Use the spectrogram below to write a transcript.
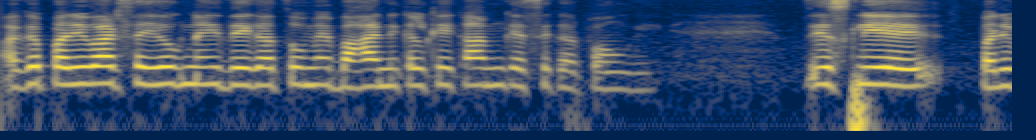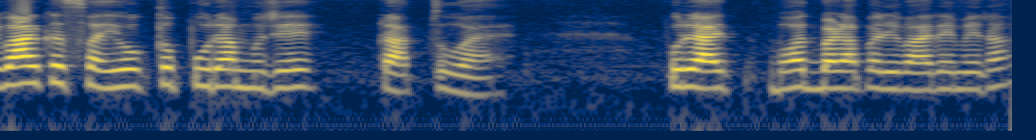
अगर परिवार सहयोग नहीं देगा तो मैं बाहर निकल के काम कैसे कर पाऊंगी? इसलिए परिवार का सहयोग तो पूरा मुझे प्राप्त हुआ है। पूरा बहुत बड़ा परिवार है मेरा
